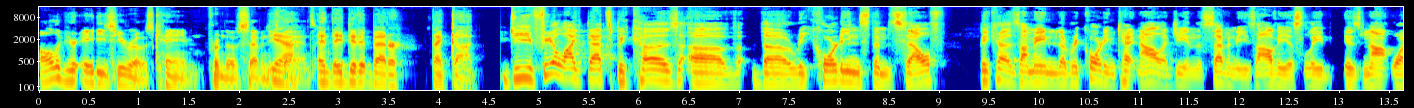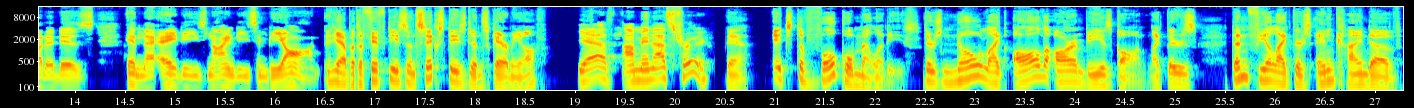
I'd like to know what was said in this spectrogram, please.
All of your 80s heroes came from those 70s Yeah. bands. And they did it better. Thank God. Do you feel like that's because of the recordings themselves? Because I mean, the recording technology in the 70s obviously is not what it is in the 80s, 90s, and beyond. Yeah, but the 50s and 60s didn't scare me off. Yeah, I mean, that's true. Yeah. It's the vocal melodies. There's no like all the R&B is gone. Like there's doesn't feel like there's any kind of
